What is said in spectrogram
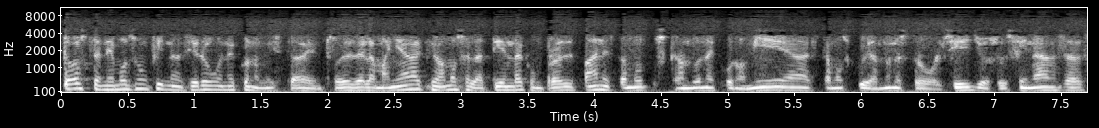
Todos tenemos un financiero o un economista dentro. Desde la mañana que vamos a la tienda a comprar el pan, estamos buscando una economía, estamos cuidando nuestro bolsillo, sus finanzas.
